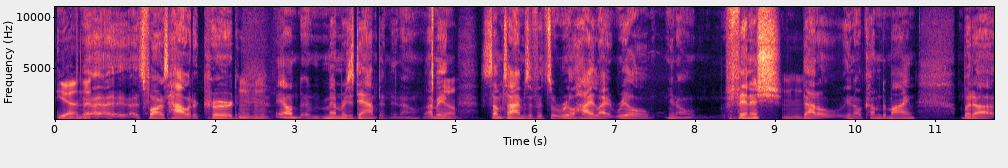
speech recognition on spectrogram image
Yeah, and that, uh, as far as how it occurred, you know, memories dampen. You know, I mean, Mm-hmm. Yeah. sometimes if it's a real highlight, real, you know, finish, Mm-hmm. that'll you know come to mind. But uh,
